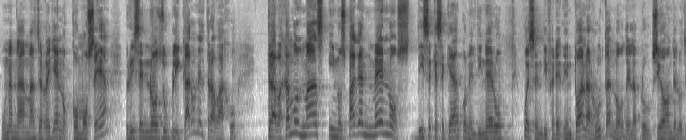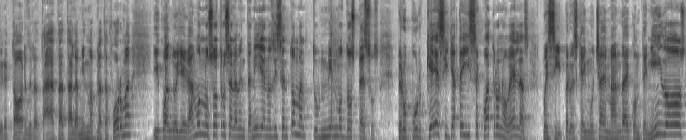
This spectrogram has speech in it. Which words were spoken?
unas nada más de relleno, como sea, pero dice, nos duplicaron el trabajo, trabajamos más y nos pagan menos. Dice que se quedan con el dinero pues en, en toda la ruta, ¿no? De la producción, de los directores, de la ta, ta, ta, la misma plataforma. Y cuando llegamos nosotros a la ventanilla nos dicen, toma tus mismos dos pesos. Pero ¿por qué si ya te hice cuatro novelas? Pues sí, pero es que hay mucha demanda de contenidos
